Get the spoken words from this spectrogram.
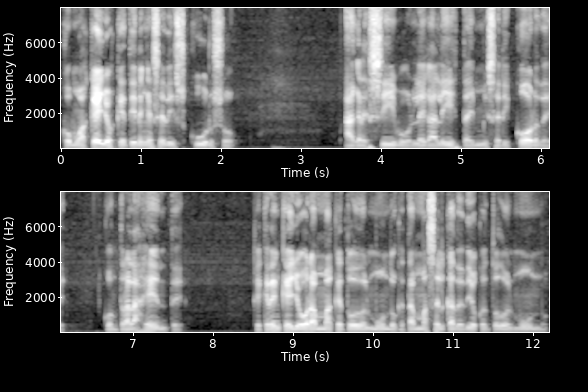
como aquellos que tienen ese discurso agresivo, legalista, inmisericordia contra la gente, que creen que ellos oran más que todo el mundo, que están más cerca de Dios que todo el mundo.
